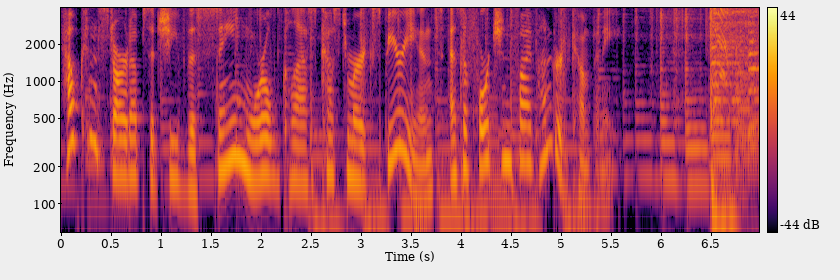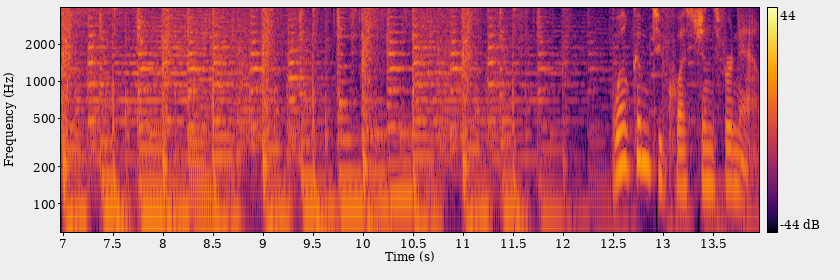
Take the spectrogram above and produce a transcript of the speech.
How can startups achieve the same world class customer experience as a Fortune 500 company? Welcome to Questions for Now,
